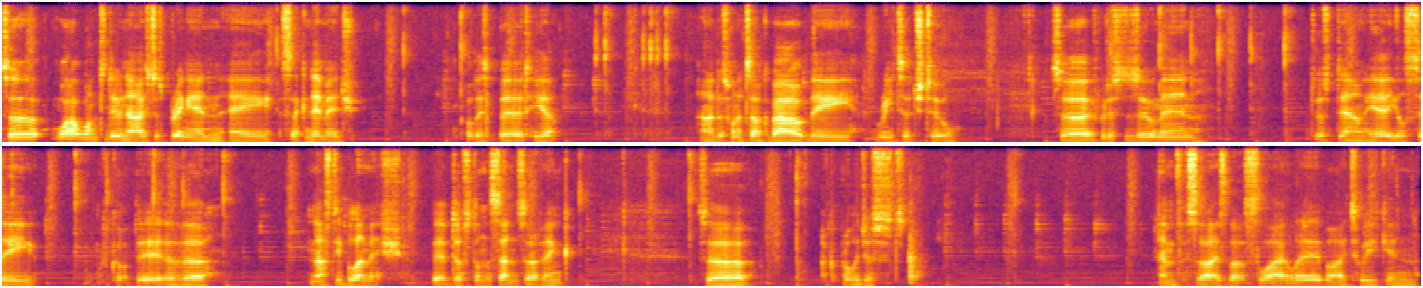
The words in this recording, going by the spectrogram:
So what I want to do now is just bring in a second image. Got this bird here. And I just want to talk about the retouch tool. So if we just zoom in, just down here, you'll see we've got a bit of a nasty blemish, bit of dust on the sensor, I think. So I could probably just emphasize that slightly by tweaking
